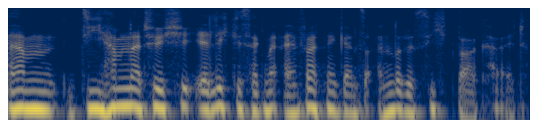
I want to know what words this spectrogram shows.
Ähm, die haben natürlich ehrlich gesagt einfach eine ganz andere Sichtbarkeit.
